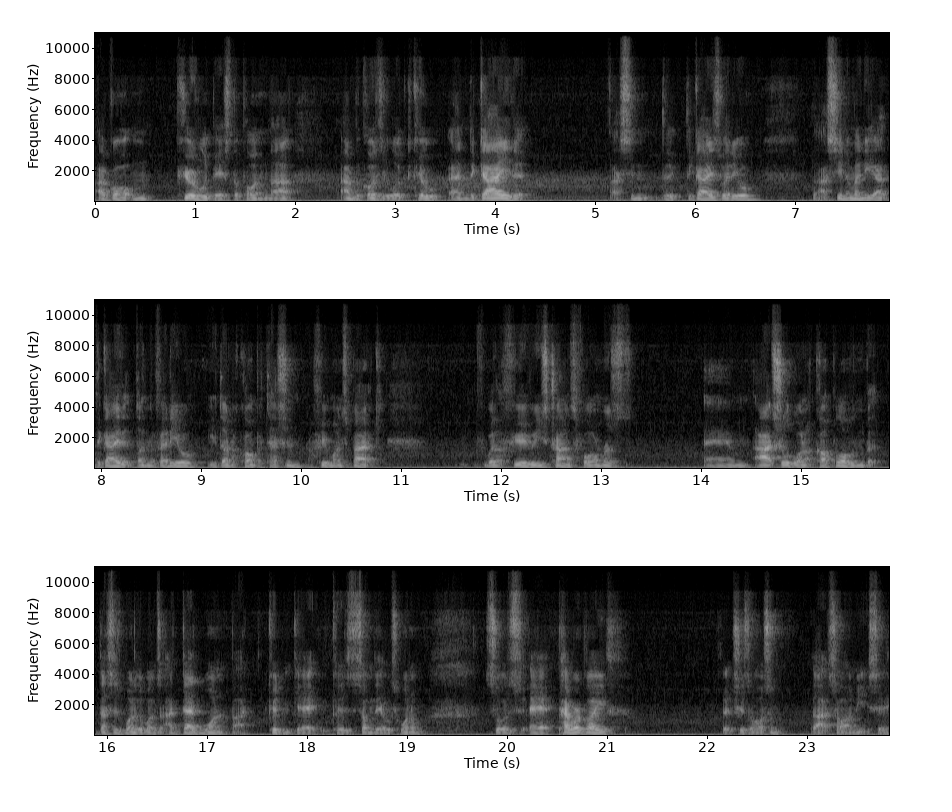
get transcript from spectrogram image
I got him purely based upon that and because he looked cool. And the guy that I seen the, the guy's video that I seen him in, he the guy that done the video, he done a competition a few months back with a few of these Transformers um, I actually won a couple of them, but this is one of the ones I did want, but I couldn't get because somebody else won them. So it's uh, Powerglide, which is awesome. That's all I need to say.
